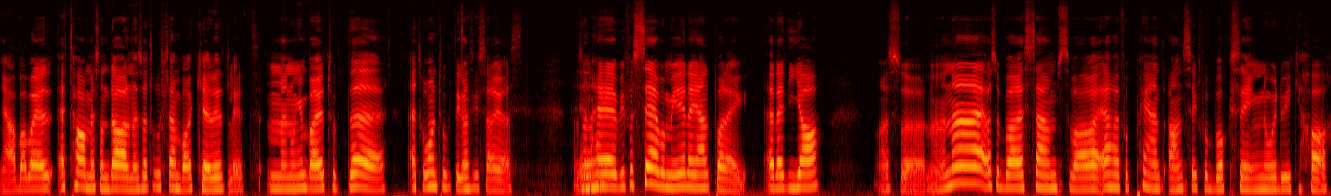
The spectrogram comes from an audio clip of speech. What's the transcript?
Ja, bare, bare Jeg tar med sandalen, men så jeg tror Sam bare køddet litt. Men ungen bare tok det Jeg tror han tok det ganske seriøst. Og sånn Ja. 'Hei, vi får se hvor mye det hjelper deg. Er det et ja?' Og så nei, nei, nei. Og så bare Sam svarer 'Jeg har for pent ansikt for boksing, noe du ikke har'.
